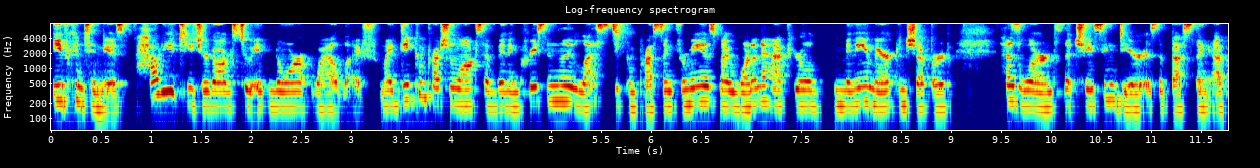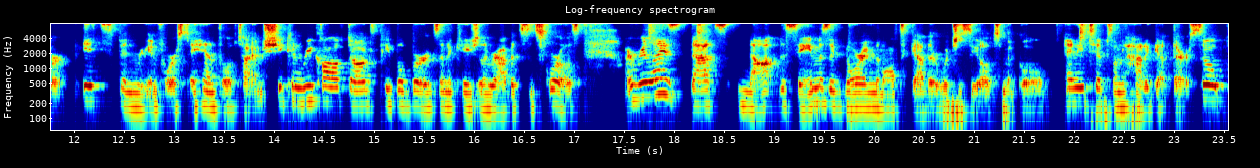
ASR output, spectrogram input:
Eve continues How do you teach your dogs to ignore wildlife? My decompression walks have been increasingly less decompressing for me as my one and a half year old mini American Shepherd has learned that chasing deer is the best thing ever. It's been reinforced a handful of times. She can recall off dogs, people, birds, and occasionally rabbits and squirrels. I realize that's not the same as ignoring them altogether, which is the ultimate goal. Any tips on how to get there? So,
